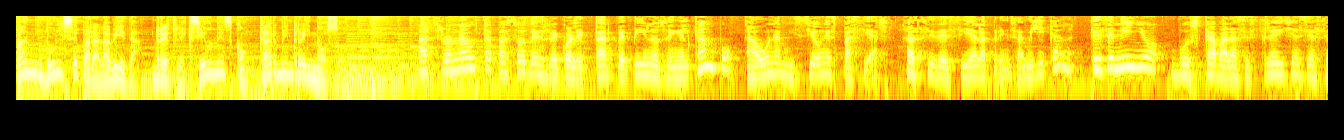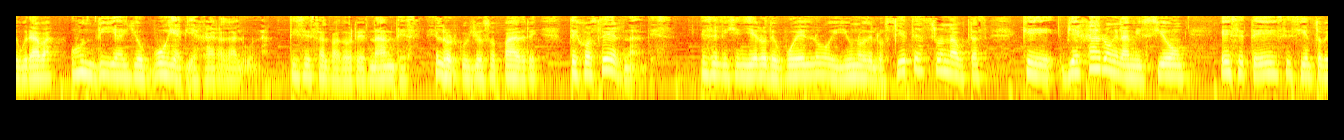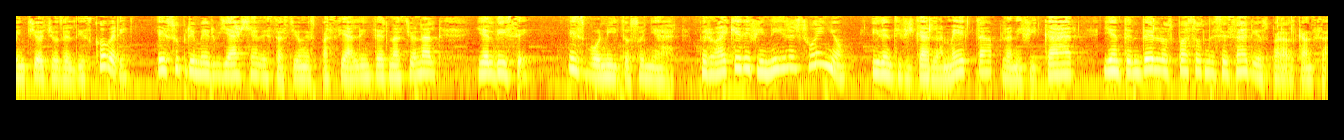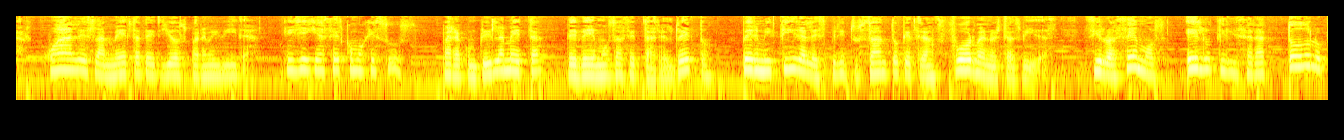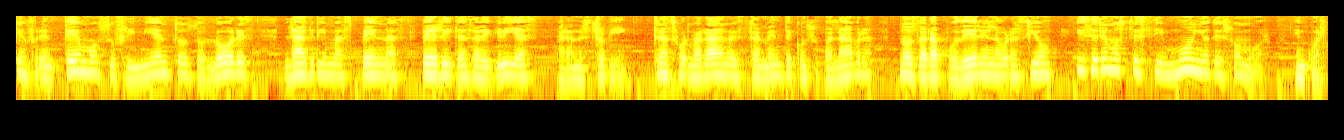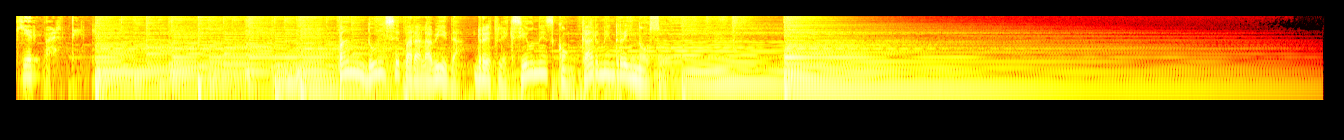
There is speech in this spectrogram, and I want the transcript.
Pan dulce para la vida. Reflexiones con Carmen Reynoso. Astronauta pasó de recolectar pepinos en el campo a una misión espacial, así decía la prensa mexicana. Desde niño buscaba las estrellas y aseguraba, un día yo voy a viajar a la luna, dice Salvador Hernández, el orgulloso padre de José Hernández. Es el ingeniero de vuelo y uno de los siete astronautas que viajaron en la misión STS-128 del Discovery. Es su primer viaje a la Estación Espacial Internacional y él dice, es bonito soñar, pero hay que definir el sueño, identificar la meta, planificar y entender los pasos necesarios para alcanzar. ¿Cuál es la meta de Dios para mi vida? Que llegue a ser como Jesús. Para cumplir la meta debemos aceptar el reto, permitir al Espíritu Santo que transforme nuestras vidas. Si lo hacemos, Él utilizará todo lo que enfrentemos, sufrimientos, dolores, lágrimas, penas, pérdidas, alegrías, para nuestro bien. Transformará nuestra mente con su palabra, nos dará poder en la oración y seremos testimonio de su amor en cualquier parte. Pan dulce para la vida. Reflexiones con Carmen Reynoso.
